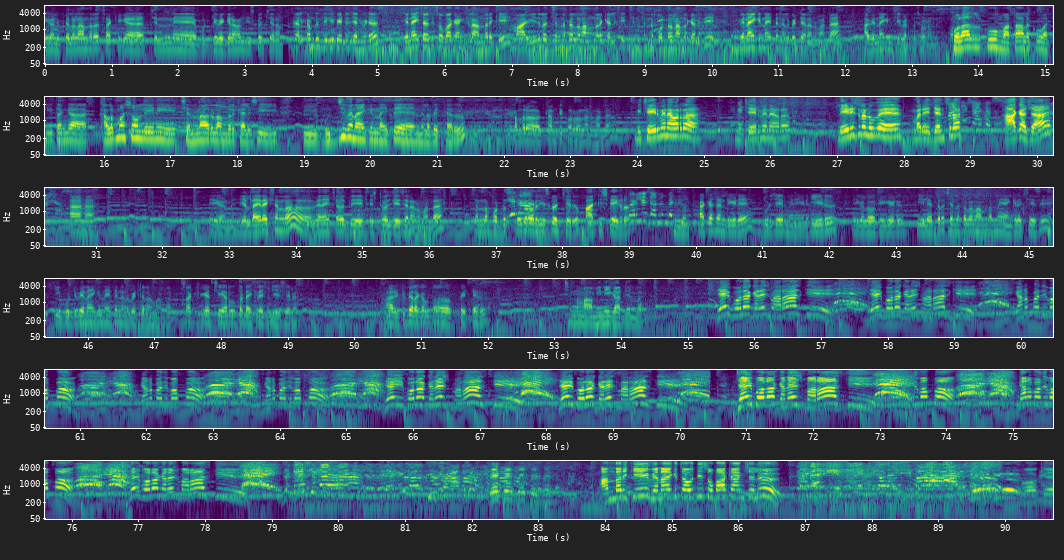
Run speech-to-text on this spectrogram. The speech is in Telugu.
ఇక పిల్లలందరూ చక్కగా చిన్న బుడ్డి విగ్రహం తీసుకొచ్చారు. వెల్కమ్ టు దిలీప్ ఎటు జెడ్ వీడియోస్ వినాయక చవితి శుభాకాంక్షలు అందరికీ. మా వీధిలో చిన్న పిల్లలందరూ కలిసి చిన్న చిన్న బుడ్డలందరూ కలిసి వినాయకుని అయితే నిలబెట్టారనమాట ఆ వినాయకుని చేపెడతా చూడండి. కులాలకు మతాలకు అతీతంగా కల్మషం లేని చిన్నారులందరూ కలిసి ఈ బుజ్జి వినాయకుడిని అయితే నిలబెట్టారు. అందరూ కమిటీ కుర్రోళ్ళు అనమాట మీ చైర్మన్ ఎవర్రా? మీ చైర్మన్ ఎవరా? లేడీస్లో నువ్వే? మరి జెంట్స్లో ఆకాశ? ఆహా. ఇదిగోండి వీళ్ళ డైరెక్షన్లో వినాయక చవితి ఫెస్టివల్ చేశారనమాట చిన్న బుడ్డ స్పీకర్ ఒకటి తీసుకొచ్చారు పార్టీ స్పీకర్ ఇదిగోండి ఆకాశ్ అంటే ఈడే గుడి చైర్మన్ ఈడు. ఈడు ఇక లోకి వీళ్ళిద్దరూ చిన్నపిల్లలు అందరినీ ఎంకరేజ్ చేసి ఈ బుడ్డి వినాయకుని అయితే నిలబెట్టారు అనమాట చక్కగా చీరలతో డెకరేషన్ చేశారు. అరటి పిలకలతో పెట్టారు. చిన్న మా మినీ గార్డెన్లో జై బోలో గణేష్ మహారాజ్ జై బోలో గణేష్ మహారాజ్కి గణపతి బప్ప. గణపతి బప్ప. గణపతి బప్ప. జై బోలో గణేష్ మహారాజ్కి జై బోలో గణేష్ మహారాజ్కి జై బోలో గణేష్ మహారాజ్కి బప్ప. గణపతి బప్ప. జై బోలో గణేష్ మహారాజ్కి wait wait wait wait wait. అందరికీ వినాయక చవితి శుభాకాంక్షలు. okay.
